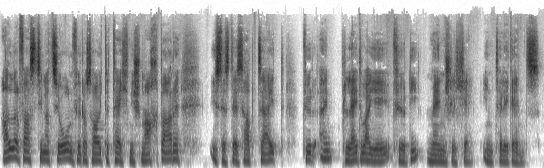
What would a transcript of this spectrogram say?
aller Faszination für das heute technisch Machbare ist es deshalb Zeit für ein Plädoyer für die menschliche Intelligenz.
